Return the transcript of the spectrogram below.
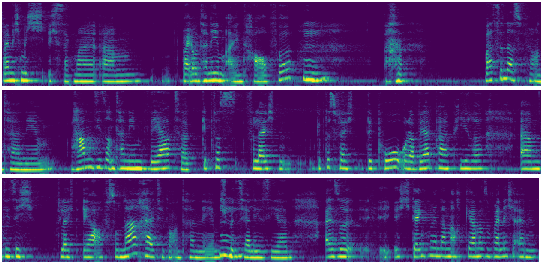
wenn ich mich, ich sag mal, ähm, bei Unternehmen einkaufe, mhm was sind das für Unternehmen? Haben diese Unternehmen Werte? Gibt es vielleicht, gibt es vielleicht Depot- oder Wertpapiere, ähm, die sich vielleicht eher auf so nachhaltige Unternehmen mhm. spezialisieren? Also ich denke mir dann auch gerne so, wenn ich ein,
